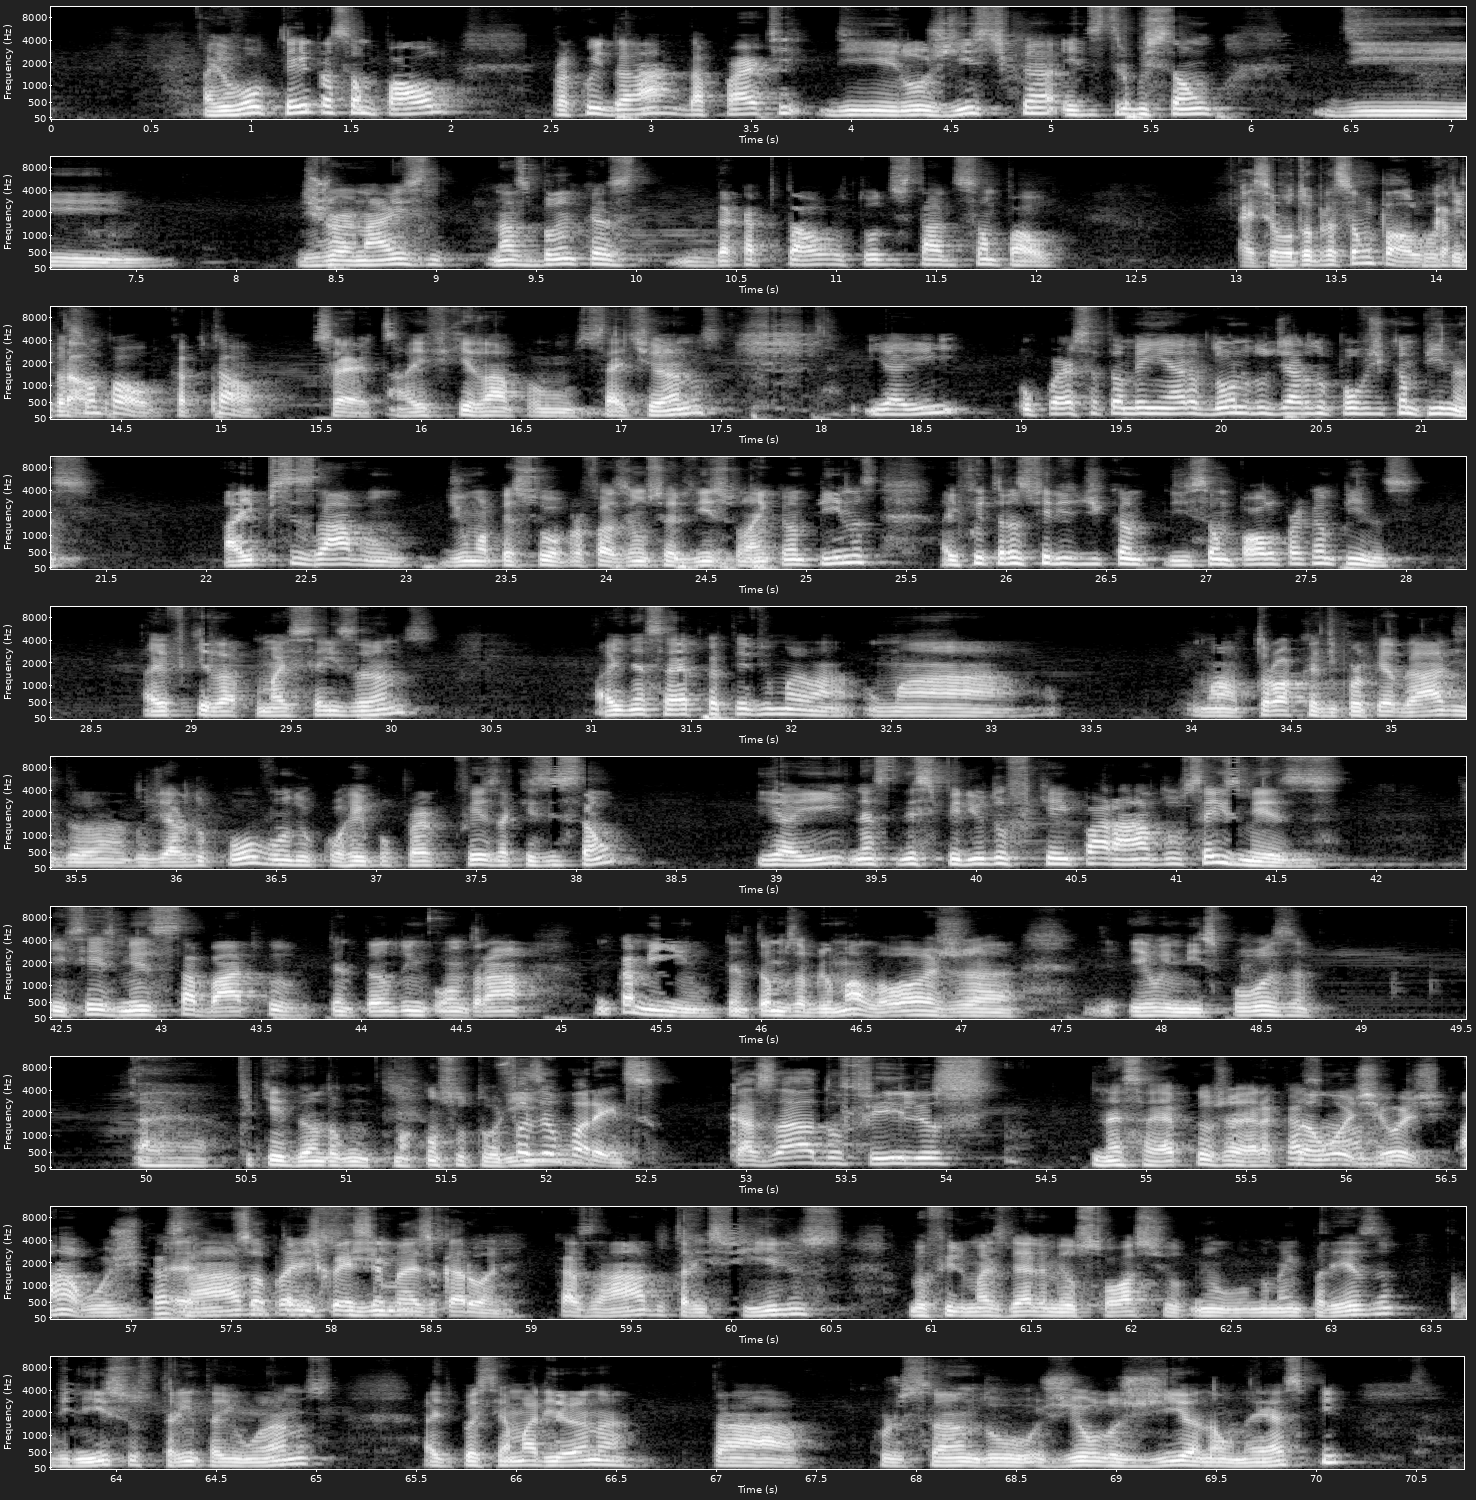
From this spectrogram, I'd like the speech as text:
Aí eu voltei para São Paulo para cuidar da parte de logística e distribuição de de jornais nas bancas da capital, todo o estado de São Paulo. Aí você voltou para São Paulo, Voltei capital. para São Paulo, capital. Certo. Aí fiquei lá por uns sete anos. E aí o Quercia também era dono do Diário do Povo de Campinas. Aí precisavam de uma pessoa para fazer um serviço lá em Campinas. Aí fui transferido de, Camp... de São Paulo para Campinas. Aí fiquei lá por mais seis anos. Aí nessa época teve uma, uma, uma troca de propriedade do, do, Diário do Povo, onde o Correio Popular fez a aquisição. E aí, nesse, nesse período, eu fiquei parado seis meses. Fiquei seis meses sabático tentando encontrar um caminho. Tentamos abrir uma loja, eu e minha esposa. É, fiquei dando uma consultoria. Vou fazer um parênteses. Casado, filhos. Nessa época eu já era casado. Não, hoje, hoje. Ah, hoje casado. É, só para a gente conhecer filhos, mais o Carone. Casado, três filhos. Meu filho mais velho é meu sócio numa empresa. Vinícius, 31 anos. Aí depois tem a Mariana, está cursando Geologia na Unesp.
